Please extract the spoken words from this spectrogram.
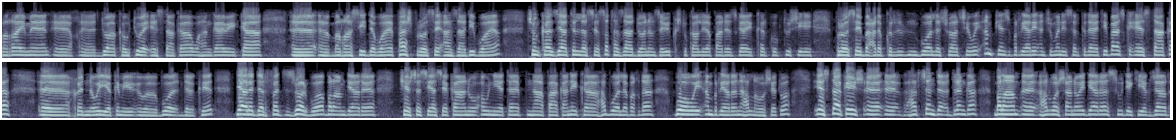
بەڕای من دوا کەوتووە ئێستاکە و هەنگاوێکە بەڕاستی دەبواە پاش پرۆسی ئازادی بواە چونکە زیاتر لە 300 هزار دوانم زەوی کشتتوکاڵی لە پارێزگای کەرکک تووشی پرۆسی بە عربکردن بووە لە چوارچەوەی ئەم پێنج بڕیاری ئەنجومی سەرکردایەتی باس کە ئێستاکە خوێندنەوەی یەکەمی بۆ دەکرێت دیارە دەرفەت زۆر بووە بەڵام دیارە کێشە سیاسەکان و ئەو نیەتە ناپاکانەی کە هەبووە لە بەغدا بۆ ئەوەی ئەم بڕیارانە هەڵنەوەشێتەوە ئێستاکەیش هەرچەندە درەنگە بەڵام هەڵوەشانەوەی دیارە سوودێکی یەکجار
